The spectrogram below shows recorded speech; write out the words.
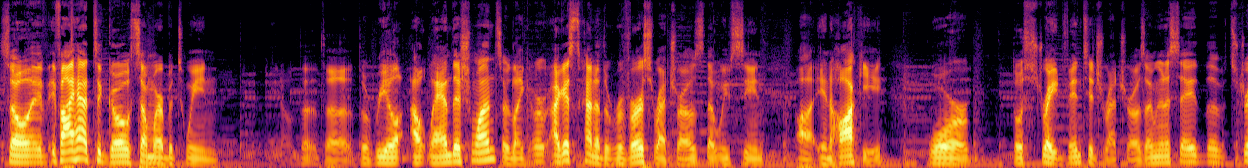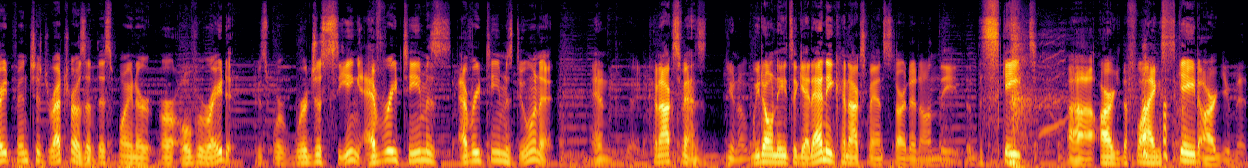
So if, if I had to go somewhere between, you know, the, the, the real outlandish ones, or like, or I guess kind of the reverse retros that we've seen uh, in hockey, or those straight vintage retros, I'm going to say the straight vintage retros at this point are, are overrated because we're, we're just seeing every team is every team is doing it, and Canucks fans, you know, we don't need to get any Canucks fans started on the the skate, uh, arg- the flying skate argument.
